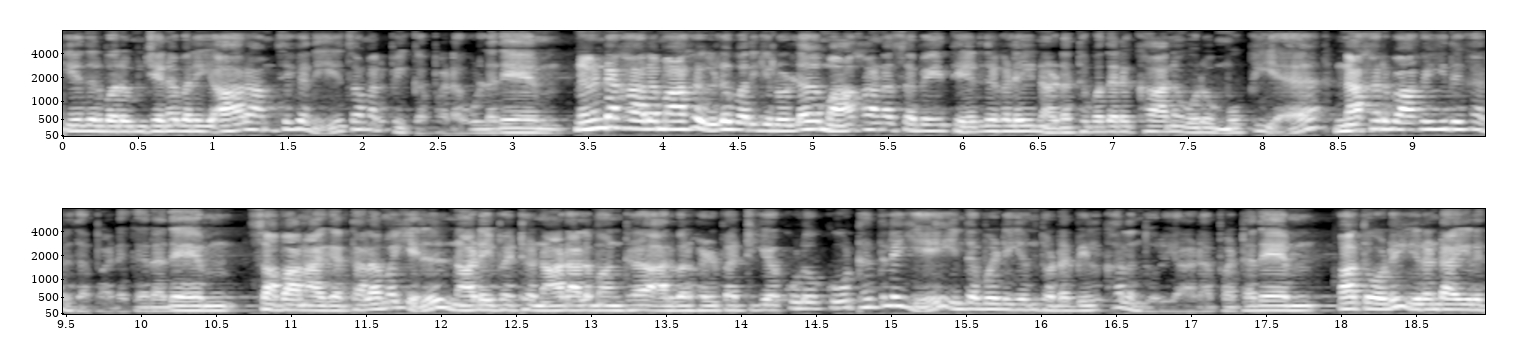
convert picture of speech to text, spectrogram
எதிர்வரும் ஜனவரி ஆறாம் தேதி சமர்ப்பிக்கப்பட உள்ளது. நீண்ட காலமாக இழுவரியில் உள்ள மாகாண சபை தேர்தல்களை நடத்துவதற்கான ஒரு முக்கிய நகர்வாக இது கருதப்படுகிறது. சபாநாயகர் தலைமையில் நடைபெற்ற நாடாளுமன்ற அலுவல்கள் பற்றிய குழு கூட்டத்திலேயே இந்த விடயம் தொடர்பில் கலந்துரையாடப்பட்டது. அத்தோடு இரண்டாயிரத்தி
